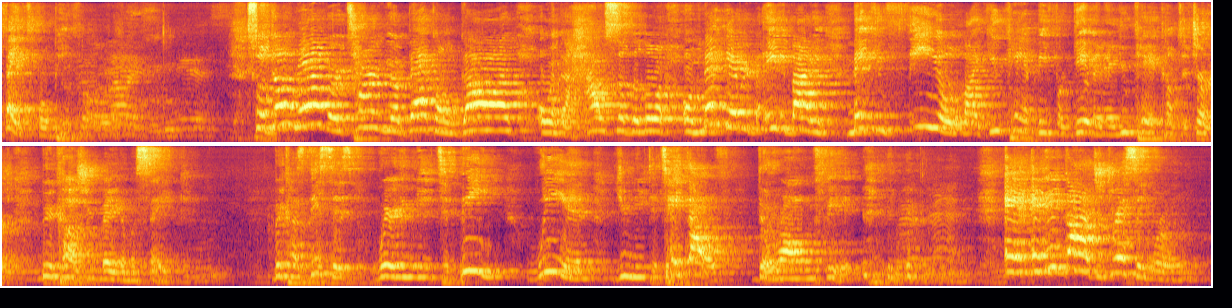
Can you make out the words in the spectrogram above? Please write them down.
faithful people. So don't ever turn your back on God or the house of the Lord or make anybody make you feel like you can't be forgiven and you can't come to church because you made a mistake. Because this is where you need to be when you need to take off the wrong fit. and, and in God's dressing room,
